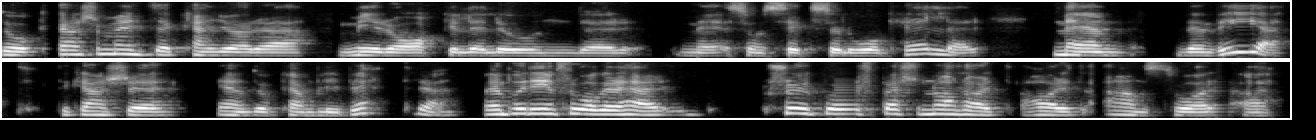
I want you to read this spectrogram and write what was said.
Då kanske man inte kan göra mirakel eller under med, som sexolog heller. Men vem vet, det kanske ändå kan bli bättre. Men på din fråga det här, sjukvårdspersonal har ett, har ett ansvar att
